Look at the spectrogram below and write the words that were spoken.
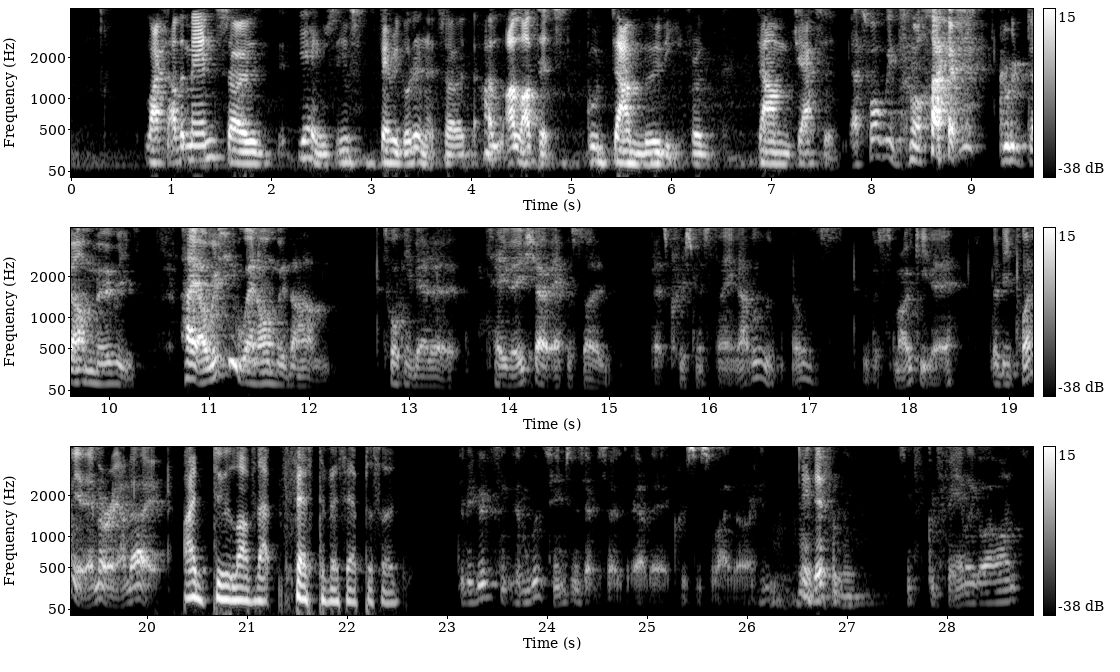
likes other men. So yeah, he was, he was very good in it. So I, I loved it. Just a good dumb movie for a dumb Jackson. That's what we like. Good dumb movies. Hey, I wish you went on with um talking about a TV show episode that's Christmas themed. That was a, that was a bit of a smoky there. There'd be plenty of them around, eh? I do love that Festivus episode. There'd be good some good Simpsons episodes out there Christmas related, I reckon. Yeah, definitely. Some good Family Guy ones.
